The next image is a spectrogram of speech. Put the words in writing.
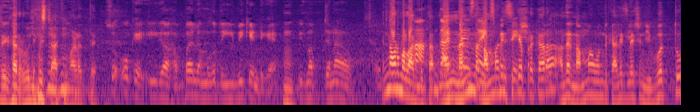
ತಿರ್ಗಾ ರೂಲಿಂಗ್ ಸ್ಟಾರ್ಟ್ ಮಾಡುತ್ತೆ. ಸೊ ಓಕೆ ಈಗ ಹಬ್ಬ ಎಲ್ಲ ಮುಗಿದು ಈ ವೀಕೆಂಡ್ಗೆ ಈಗ ಮತ್ತೆ ಜನ ನಾರ್ಮಲ್ ಆಗುತ್ತೆ ನನ್ನ ನಮ್ಮ ಅನಿಸಿಕೆ. ಪ್ರಕಾರ ಅಂದ್ರೆ ನಮ್ಮ ಒಂದು ಕ್ಯಾಲ್ಕುಲೇಷನ್ ಇವತ್ತು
